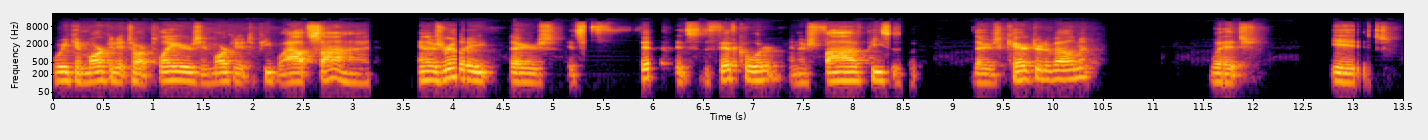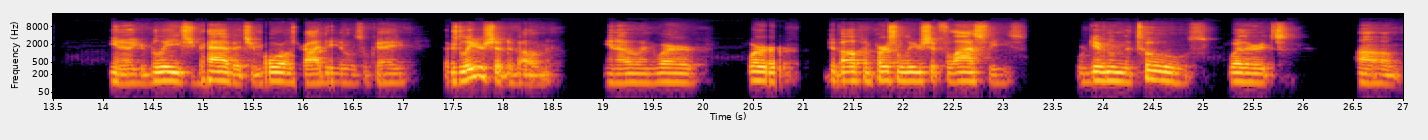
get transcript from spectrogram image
we can market it to our players and market it to people outside. And there's really there's it's fifth, it's the fifth quarter and there's five pieces. There's character development, which is you know your beliefs, your habits, your morals, your ideals. Okay, there's leadership development, you know, and where we're developing personal leadership philosophies. We're giving them the tools, whether it's um,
